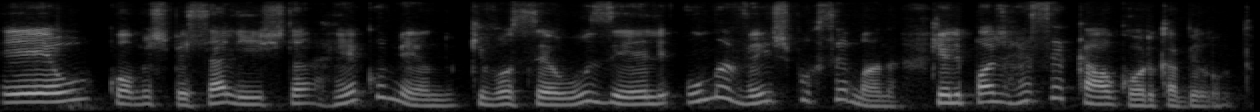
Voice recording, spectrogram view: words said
Eu, como especialista, recomendo que você use ele uma vez por semana, que ele pode ressecar o couro cabeludo.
